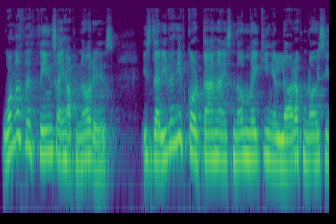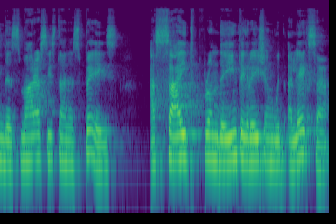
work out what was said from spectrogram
One of the things I have noticed is that even if Cortana is not making a lot of noise in the smart assistant space, aside from the integration with Alexa,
